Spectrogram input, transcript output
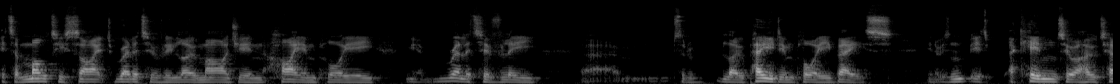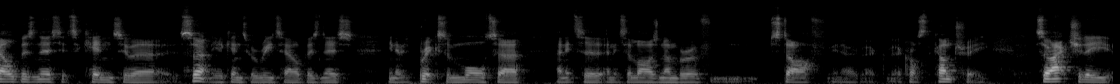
it's a multi-site, relatively low margin, high employee, you know, relatively um, sort of low paid employee base. You know, it's, it's akin to a hotel business. It's akin to a certainly akin to a retail business. You know, it's bricks and mortar, and it's a and it's a large number of staff. You know, across the country. So actually,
